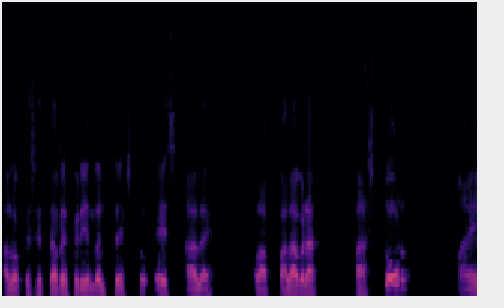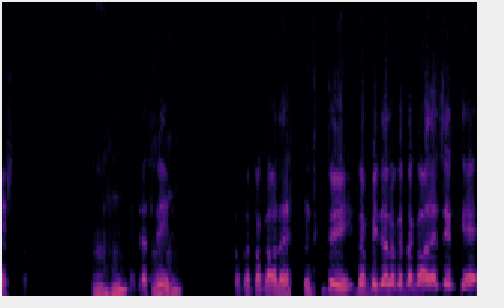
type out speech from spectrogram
a lo que se está refiriendo el texto es a la, la palabra pastor maestro. es decir, lo que tú acabas de decir, lo que tú acabas de decir, que,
